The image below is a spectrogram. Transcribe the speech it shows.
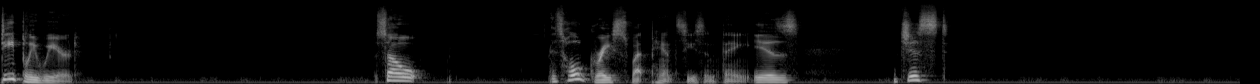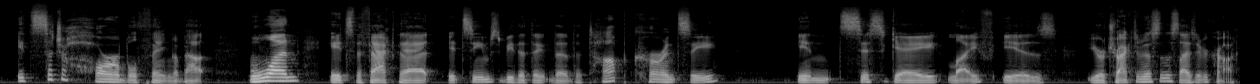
Deeply weird. So this whole gray sweatpants season thing is just it's such a horrible thing about one it's the fact that it seems to be that the, the, the top currency in cis gay life is your attractiveness and the size of your cock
